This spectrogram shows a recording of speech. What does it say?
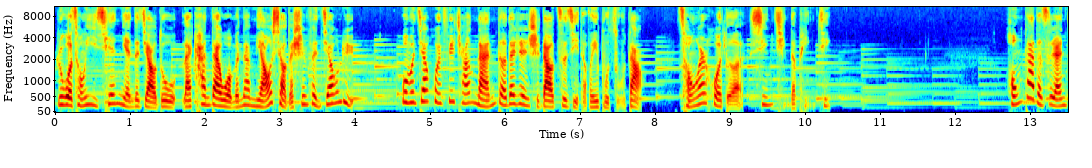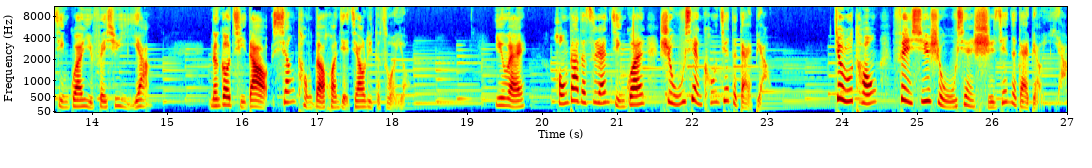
如果从一千年的角度来看待我们那渺小的身份焦虑，我们将会非常难得的认识到自己的微不足道，从而获得心情的平静。宏大的自然景观与废墟一样，能够起到相同的缓解焦虑的作用，因为宏大的自然景观是无限空间的代表，就如同废墟是无限时间的代表一样。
